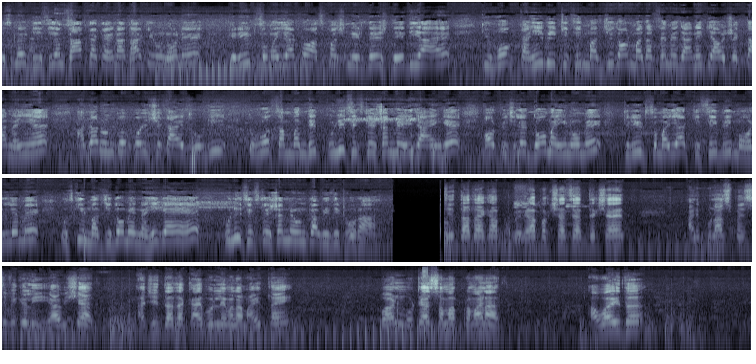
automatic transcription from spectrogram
उसमें डीसीएम साहब का कहना था कि उन्होंने किरीट सुमैया को स्पष्ट निर्देश दे दिया है कि वो कहीं भी किसी मस्जिद और मदरसे में जाने की आवश्यकता नहीं है। अगर उनको कोई शिकायत होगी तो वो संबंधित पुलिस स्टेशन में ही जाएंगे और पिछले दो महीनों में किरीट सुमैया किसी भी मोहल्ले में उसकी मस्जिदों में नहीं गए हैं। पुलिस स्टेशन में उनका विजिट हो रहा है। अजितदादा एका वेगळ्या पक्षाचे अध्यक्ष आहेत आणि पुन्हा स्पेसिफिकली या विषयात अजितदादा काय बोलले मला माहीत नाही पण मोठ्या समा प्रमाणात अवैध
